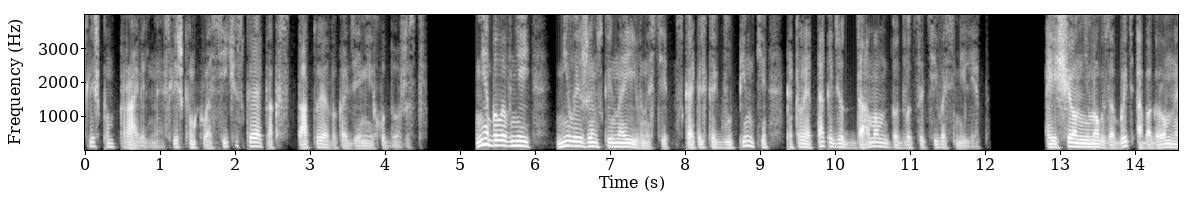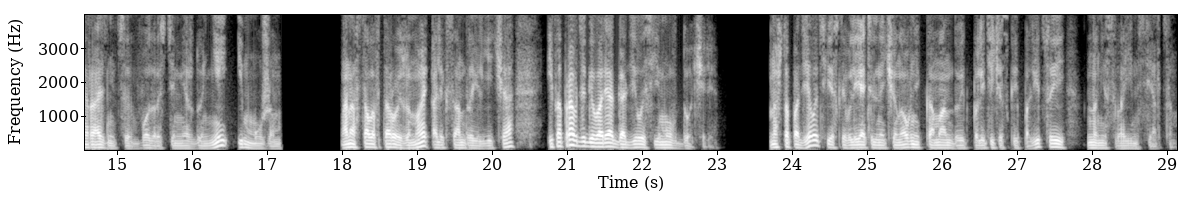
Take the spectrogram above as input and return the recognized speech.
Слишком правильная, слишком классическая, как статуя в Академии художеств. Не было в ней милой женской наивности с капелькой глупинки, которая так идет дамам до 28 лет. А еще он не мог забыть об огромной разнице в возрасте между ней и мужем. Она стала второй женой Александра Ильича и, по правде говоря, годилась ему в дочери. Но что поделать, если влиятельный чиновник командует политической полицией, но не своим сердцем?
